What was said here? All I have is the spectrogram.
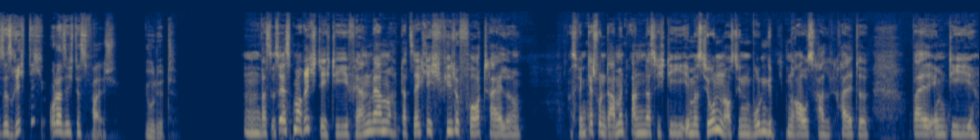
Ist es richtig oder sehe ich das falsch, Judith? Hm, das ist erstmal richtig. Die Fernwärme hat tatsächlich viele Vorteile. Das fängt ja schon damit an, dass ich die Emissionen aus den Wohngebieten raushalte, weil eben die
